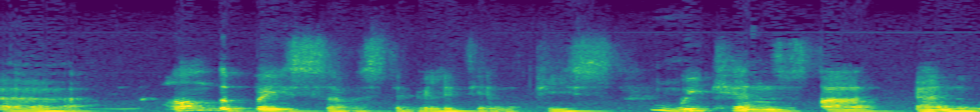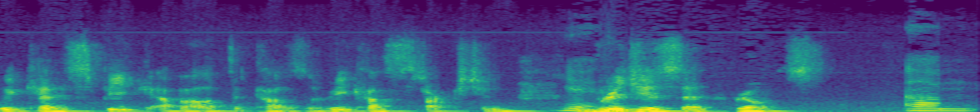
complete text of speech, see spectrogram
uh, on the basis of stability and peace, mm. we can start and we can speak about the cause of reconstruction, yeah. bridges and roads. Um,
